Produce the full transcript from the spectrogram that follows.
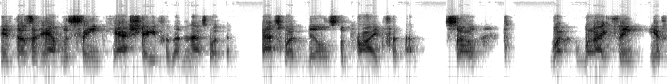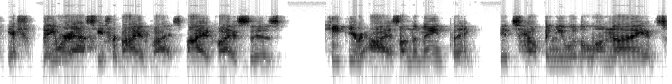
It doesn't have the same cachet for them, and that's what that's what builds the pride for them. So what what I think if if they were asking for my advice, my advice is keep your eyes on the main thing. It's helping you with alumni. It's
